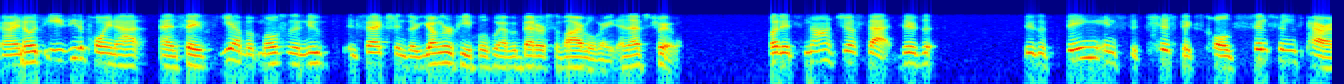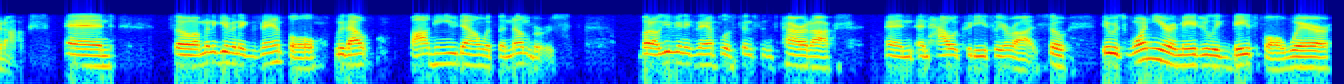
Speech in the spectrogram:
Now, I know it's easy to point at and say, yeah, but most of the new infections are younger people who have a better survival rate, and that's true. But it's not just that. There's a there's a thing in statistics called Simpson's paradox. And so I'm going to give an example without bogging you down with the numbers. But I'll give you an example of Simpson's paradox and, and how it could easily arise. So there was one year in Major League Baseball where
